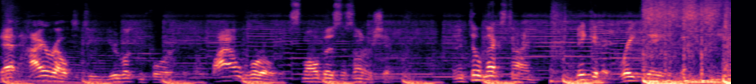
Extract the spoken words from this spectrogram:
that higher altitude you're looking for in the wild world of small business ownership. And until next time, make it a great day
